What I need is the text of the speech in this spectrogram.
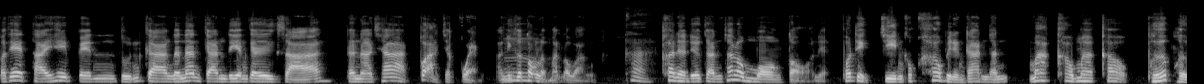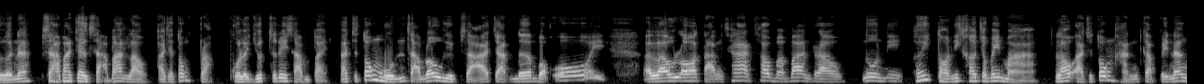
ประเทศไทยให้เป็นศูนย์กลางด้านการเรียนการศึกษานานาชาติก็อาจจะแกว่งอันนี้ก็ต้องระมัดระวังขณะเดียวกันถ้าเรามองต่อเนี่ยเพราะเด็กจีนเขาเข้าไปทางด้านนั้น มากเข้ามากเข้าเพอเพอนะสถาบันการศึกษาบ้านเราอาจจะต้องปรับ กลยุทธ์จะด้วยซ้ำไป อาจจะต้องหมุน3ามร้อยสิบสาจากเดิมบอกโอ้ยเรารอต่างชาติเข้ามาบ้านเรานู่นนี่เฮ้ยตอนนี้เขาจะไม่มา เราอาจจะต้องหันกลับไปนั่ง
